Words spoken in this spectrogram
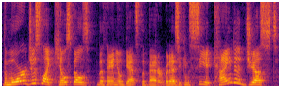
the more just like kill spells Nathaniel gets, the better. But as you can see, it kind of just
